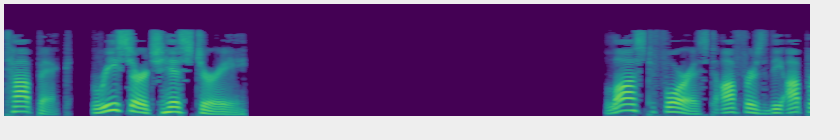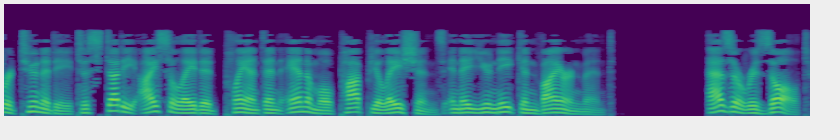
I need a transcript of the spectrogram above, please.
Topic: Research history Lost Forest offers the opportunity to study isolated plant and animal populations in a unique environment. As a result,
